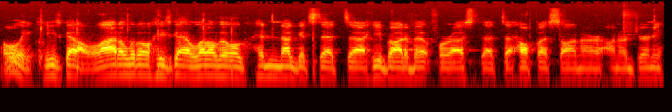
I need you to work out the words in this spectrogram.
holy, he's got a lot of little he's got a lot of little hidden nuggets that uh, he brought about for us that uh, help us on our on our journey.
